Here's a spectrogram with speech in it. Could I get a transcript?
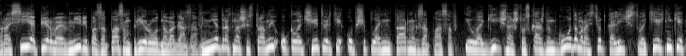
Россия первая в мире по запасам природного газа. В недрах нашей страны около четверти общепланетарных запасов. И логично, что с каждым годом растет количество техники,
